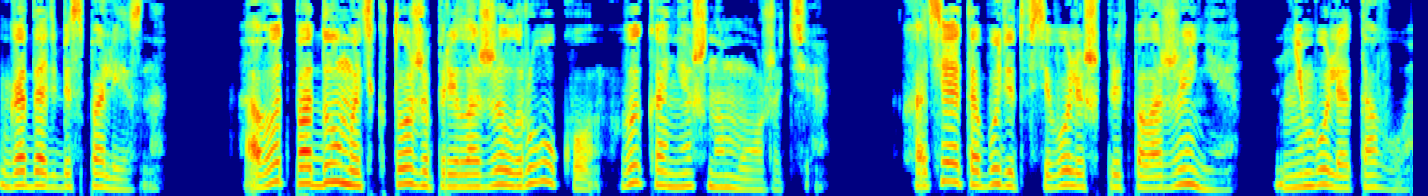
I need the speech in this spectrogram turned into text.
Гадать бесполезно. А вот подумать, кто же приложил руку, вы, конечно, можете. Хотя это будет всего лишь предположение, не более того.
